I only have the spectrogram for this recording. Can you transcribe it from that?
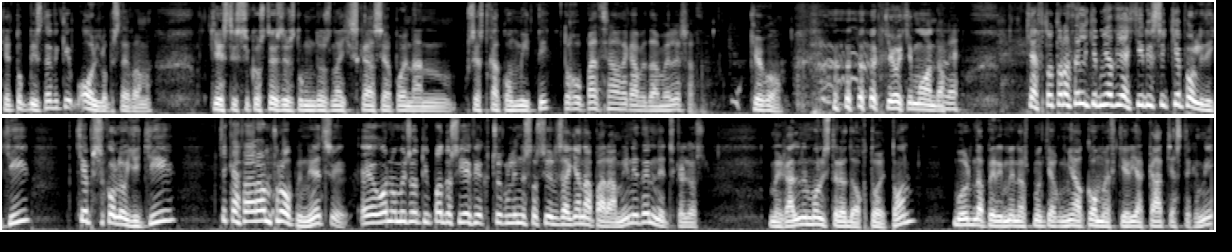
Και το πιστεύει και όλοι το πιστεύαμε. Και στις 24 του μηνός να έχεις χάσει από έναν ουσιαστικά κομίτη. Το έχω πάθει σε ένα 15 μελέ αυτό. Κι εγώ. και όχι μόνο. Ναι. Και αυτό τώρα θέλει και μια διαχείριση και πολιτική και ψυχολογική και καθαρά ανθρώπινη, έτσι. Εγώ νομίζω ότι πάντως η Εύη Αξιόγλου είναι στο ΣΥΡΙΖΑ για να παραμείνει, δεν είναι έτσι κι αλλιώς. Μεγάλη, είναι μόλις 38 ετών. Μπορεί να περιμένει, ας πούμε, και μια ακόμα ευκαιρία κάποια στιγμή.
